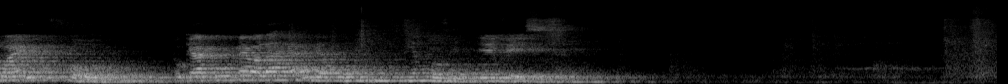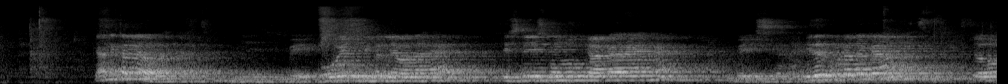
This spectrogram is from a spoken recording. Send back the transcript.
पॉइंट फोर 1.4 तो क्या टूटने वाला है? ये बेस क्या निकलने वाला है? ओएच निकलने वाला है। इसलिए इसको हम लोग क्या कह रहे हैं? बेस इधर को बता क्या चलो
